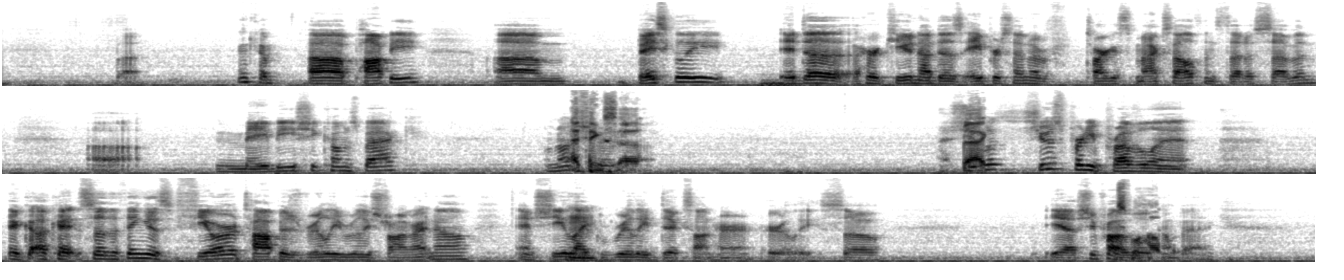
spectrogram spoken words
But okay, uh, Poppy, um, basically it does her Q now does eight percent of target's max health instead of seven. Uh, maybe she comes back. I'm not. Sure. I think so. She Back- was she was pretty prevalent. It- okay, so the thing is, Fiora top is really really strong right now, and she Hmm. like really dicks on her early. So yeah, she probably will will come back.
